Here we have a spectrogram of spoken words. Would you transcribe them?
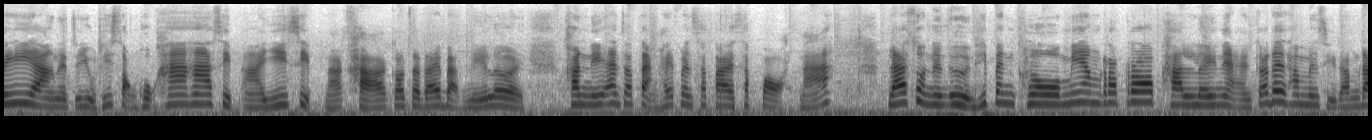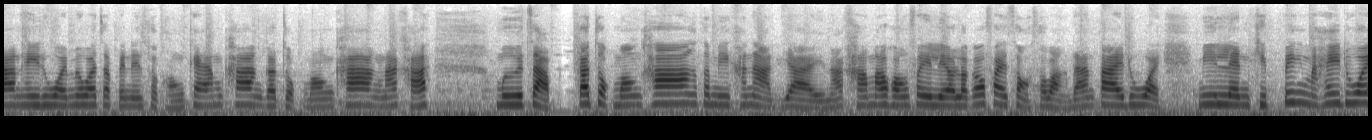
รีส์ยางเนี่ยจะอยู่ที่ 265 50 R20 นะคะ ก็จะได้แบบนี้เลย คันนี้แอนจะแต่งให้เป็นสไตล์สปอร์ตนะ และส่วนอื่นๆ ที่เป็นโครเมียมรอบๆคันเลยเนี่ยแอนก็ได้ทำเป็นสีดำด้านให้ด้วย ไม่ว่าจะเป็นในส่วนของแก้มข้างกระจกมองข้างนะคะ มือจับกระจกมองข้างจะมีขนาดใหญ่นะคะ มาพร้อมไฟเลี้ยวแล้วก็ไฟส่องสว่างด้านใต้ด้วย มีเลนส์คิปปิ้งมาให้ด้วย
